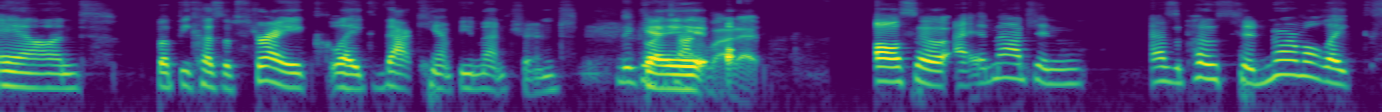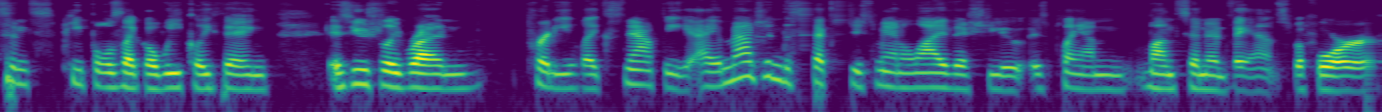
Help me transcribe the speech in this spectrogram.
And but because of strike, like that can't be mentioned. They can't but- talk about it. Also, I imagine as opposed to normal, like since people's like a weekly thing is usually run pretty like snappy, I imagine the Sexiest Man Alive issue is planned months in advance before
